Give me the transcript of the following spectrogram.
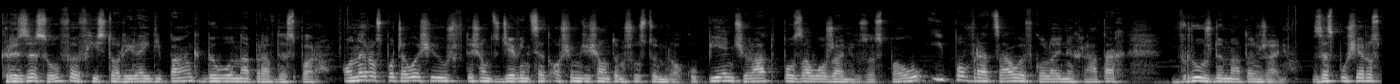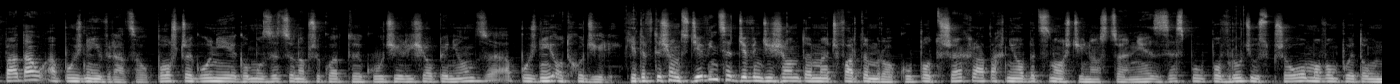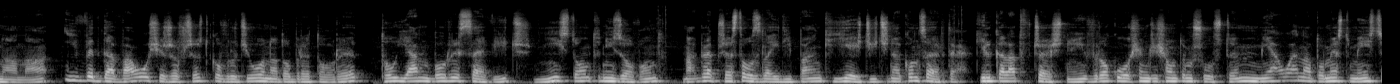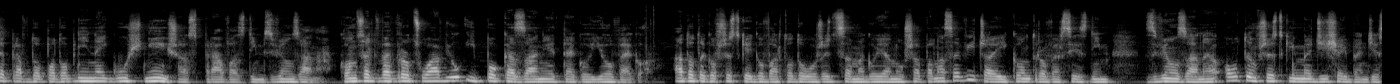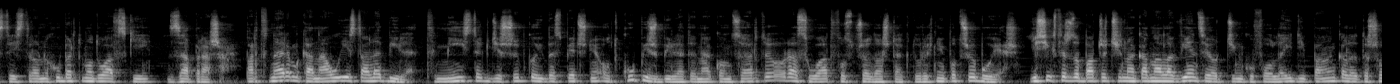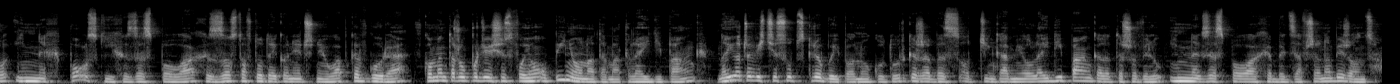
Kryzysów w historii Lady Punk było naprawdę sporo. One rozpoczęły się już w 1986 roku, pięć lat po założeniu zespołu i powracały w kolejnych latach w różnym natężeniu. Zespół się rozpadał, a później wracał. Poszczególni jego muzycy na przykład kłócili się o pieniądze, a później odchodzili. Kiedy w 1994 roku, po trzech latach nieobecności na scenie, zespół powrócił z przełomową płytą Nana i wydawało się, że wszystko wróciło na dobre tory, to Jan Borysewicz, ni stąd, ni zowąd, nagle przestał z Lady Punk jeździć na koncerty. Kilka lat wcześniej, w roku 86, miała natomiast miejsce prawdopodobnie najgłośniejsza sprawa z nim związana. Koncert we Wrocławiu i pokazanie tego i owego. A do tego wszystkiego warto dołożyć samego Janusza Panasewicza i kontrowersje z nim związane. O tym wszystkim dzisiaj będzie z tej strony Hubert Modławski. Zapraszam. Partnerem kanału jest Ale Bilet, miejsce, gdzie szybko i bezpiecznie odkupisz bilety na koncerty oraz łatwo sprzedasz te, których nie potrzebujesz. Jeśli chcesz zobaczyć na kanale więcej odcinków o Lady Punk, ale też o innych polskich zespołach, zostaw tutaj koniecznie łapkę w górę. W komentarzu podziel się swoją opinią na temat Lady Punk. No i oczywiście subskrybuj Panu Kulturkę, żeby z odcinkami o Lady Punk, ale też o wielu innych zespołach być zawsze na bieżąco.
